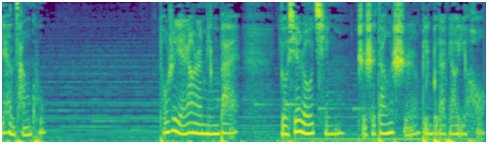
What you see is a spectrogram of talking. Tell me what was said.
也很残酷。同时，也让人明白，有些柔情只是当时，并不代表以后。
